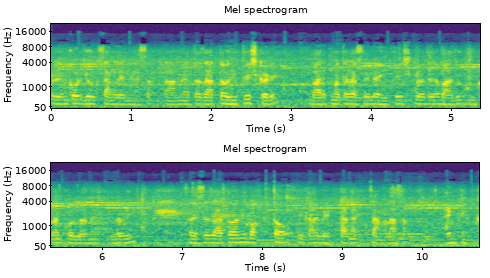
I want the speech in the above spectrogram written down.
रेनकोट घेऊ चांगले नाही असं. तर आम्ही आता जातो हितेशकडे. भारतमाताक असलेल्या हितेश किंवा त्याच्या बाजूक दुकान खोललं नाही. नवीन तसं जातो आणि बघतो की काय भेटता काय. चांगला असा अँटिक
